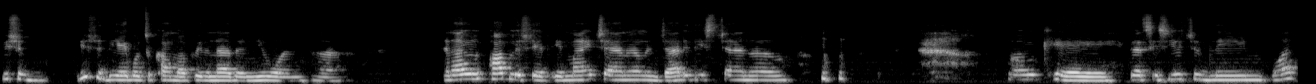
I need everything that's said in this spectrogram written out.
You should you should be able to come up with another new one. Uh, and I will publish it in my channel, in JohnnyDee's channel. okay, that's his YouTube name. What?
